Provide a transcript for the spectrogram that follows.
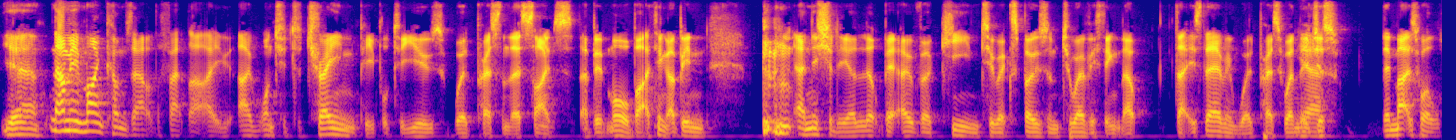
Yeah, I mean, mine comes out of the fact that I, I wanted to train people to use WordPress and their sites a bit more, but I think I've been initially a little bit over keen to expose them to everything that that is there in WordPress when yeah. they just they might as well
